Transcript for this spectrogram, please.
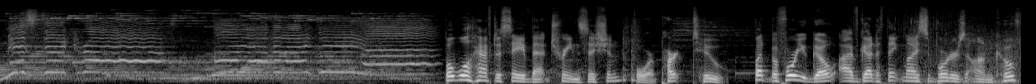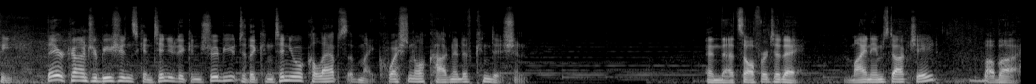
Mr. Krabs, I have an idea. But we'll have to save that transition for part 2. But before you go, I've got to thank my supporters on Ko-fi. Their contributions continue to contribute to the continual collapse of my questionable cognitive condition. And that's all for today. My name's Doc Jade. Bye bye.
